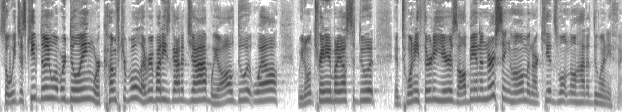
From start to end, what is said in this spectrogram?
So we just keep doing what we're doing. We're comfortable. Everybody's got a job. We all do it well. We don't train anybody else to do it. In 20, 30 years, I'll be in a nursing home and our kids won't know how to do anything.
